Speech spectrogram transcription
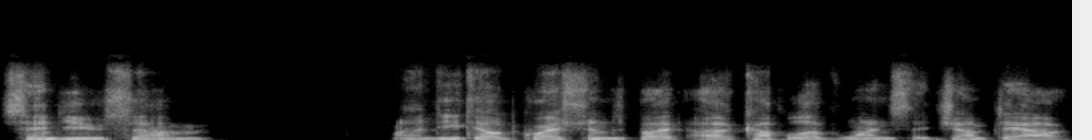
send you some uh, detailed questions, but a couple of ones that jumped out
